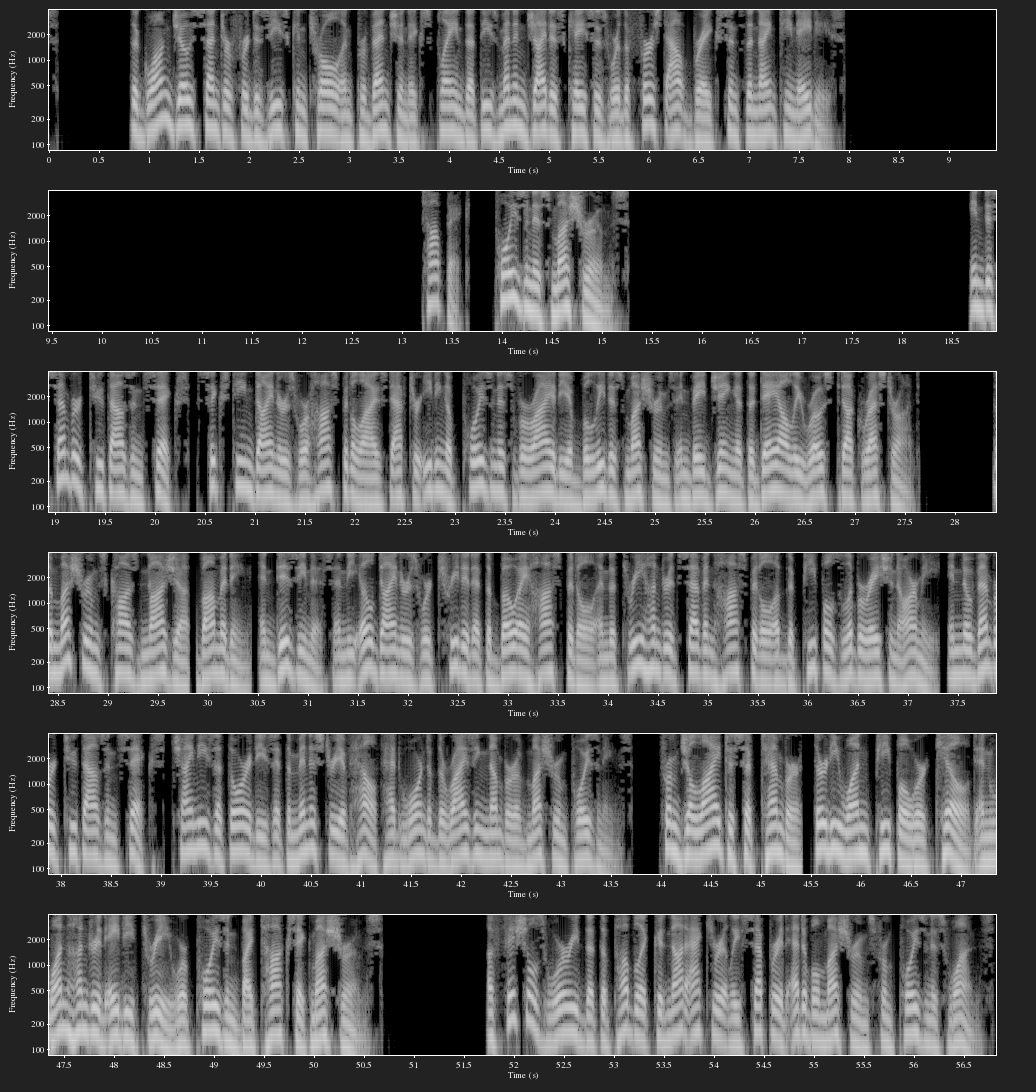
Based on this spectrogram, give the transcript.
The Guangzhou Center for Disease Control and Prevention explained that these meningitis cases were the first outbreak since the 1980s. Poisonous mushrooms In December 2006, 16 diners were hospitalized after eating a poisonous variety of Boletus mushrooms in Beijing at the Dayali roast duck restaurant. The mushrooms caused nausea, vomiting, and dizziness and the ill diners were treated at the Boe Hospital and the 307 Hospital of the People's Liberation Army. In November 2006, Chinese authorities at the Ministry of Health had warned of the rising number of mushroom poisonings. From July to September, 31 people were killed and 183 were poisoned by toxic mushrooms. Officials worried that the public could not accurately separate edible mushrooms from poisonous ones.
